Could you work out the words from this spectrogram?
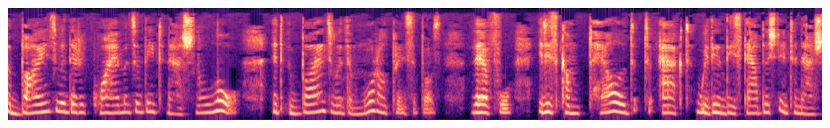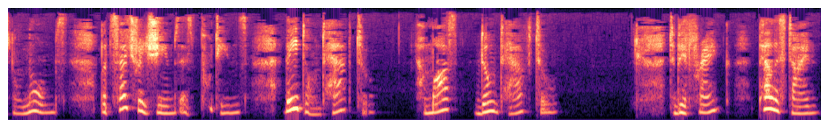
abides with the requirements of the international law. It abides with the moral principles. Therefore, it is compelled to act within the established international norms. But such regimes as Putin's, they don't have to. Hamas don't have to. To be frank, Palestine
